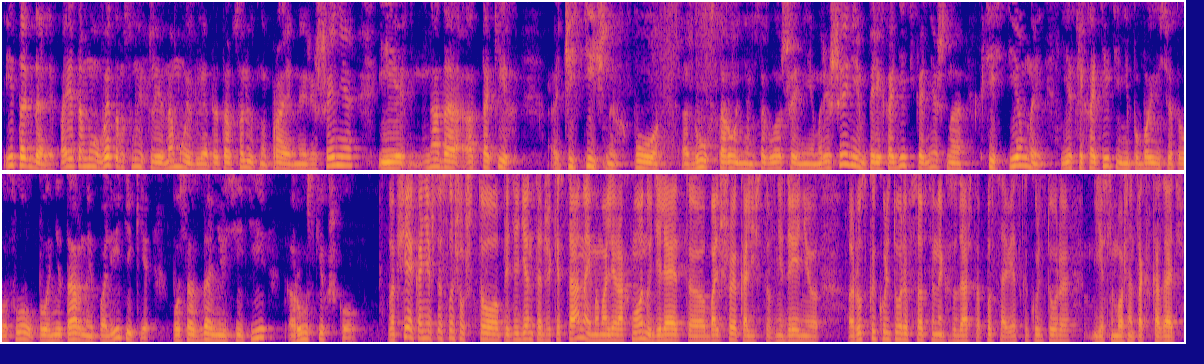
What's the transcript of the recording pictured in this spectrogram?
и так далее. Поэтому в этом смысле, на мой взгляд, это абсолютно правильное решение. И надо от таких частичных по двухсторонним соглашениям решениям переходить, конечно, к системной, если хотите, не побоюсь этого слова, планетарной политике по созданию сети русских школ. Вообще, я, конечно, слышал, что президент Таджикистана Имамали Рахмон уделяет э, большое количество внедрению русской культуры в собственное государство, постсоветской культуры, если можно так сказать.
